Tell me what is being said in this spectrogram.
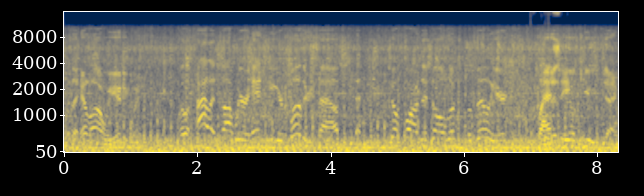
Where the hell are we anyway? Well, the pilot thought we were heading to your mother's house. so far, this all looks familiar. Classic. cue, Jack.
